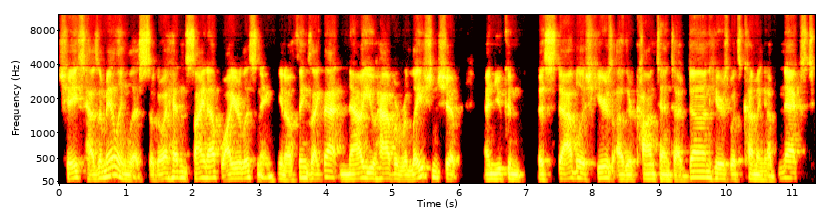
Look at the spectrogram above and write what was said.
Chase has a mailing list. So go ahead and sign up while you're listening, you know, things like that. Now you have a relationship and you can establish here's other content I've done, here's what's coming up next.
